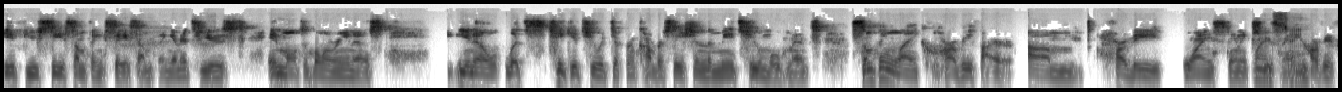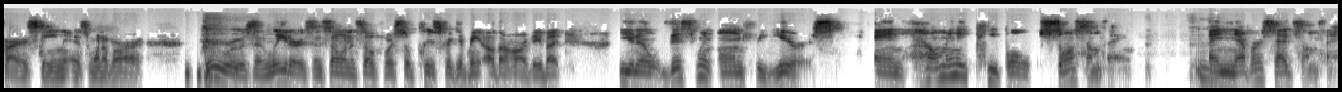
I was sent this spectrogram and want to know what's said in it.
if you see something say something and it's used in multiple arenas. You know let's take it to a different conversation the me too movement. Something like harvey fire um harvey weinstein excuse me. Harvey Fierstein is one of our gurus and leaders and so on and so forth. So please forgive me other harvey but you know this went on for years and how many people saw something Mhm. and never said something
